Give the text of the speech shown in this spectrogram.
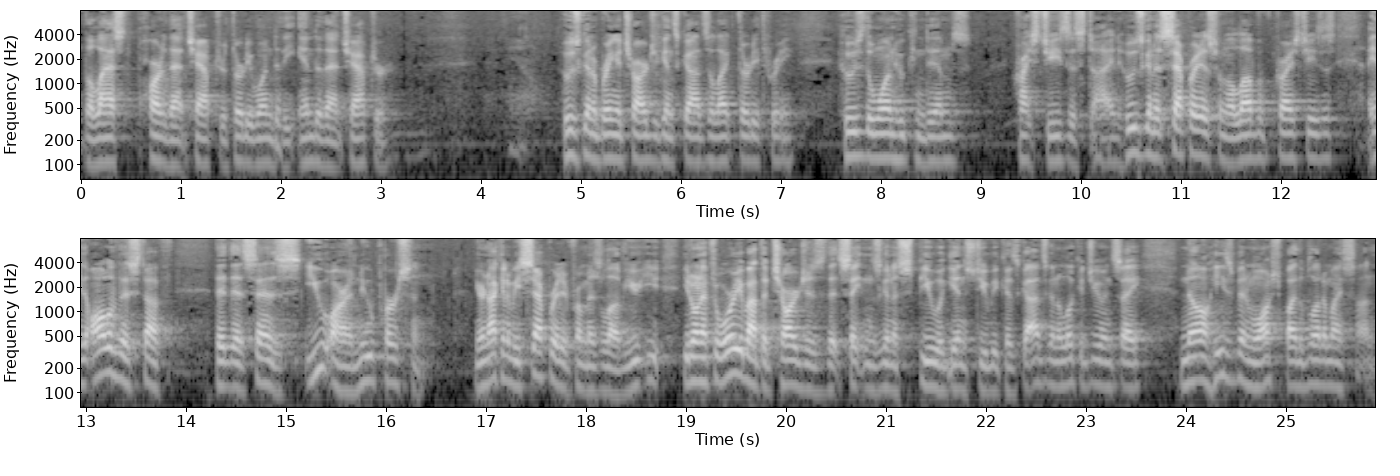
the last part of that chapter, 31 to the end of that chapter. Who's going to bring a charge against God's elect? 33. Who's the one who condemns? Christ Jesus died. Who's going to separate us from the love of Christ Jesus? And all of this stuff that, that says you are a new person. You're not going to be separated from his love. You, you, you don't have to worry about the charges that Satan's going to spew against you because God's going to look at you and say, No, he's been washed by the blood of my son.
